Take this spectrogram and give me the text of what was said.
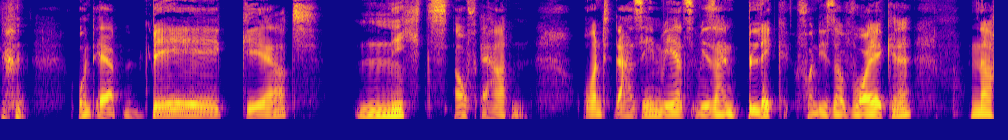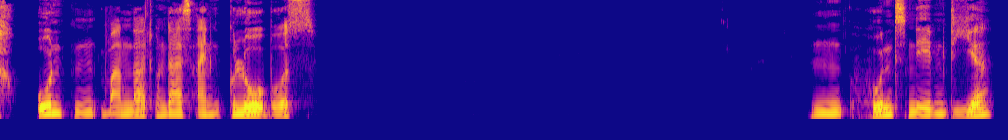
Und er begehrt nichts auf Erden. Und da sehen wir jetzt, wie sein Blick von dieser Wolke nach unten wandert und da ist ein Globus. Hund neben dir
